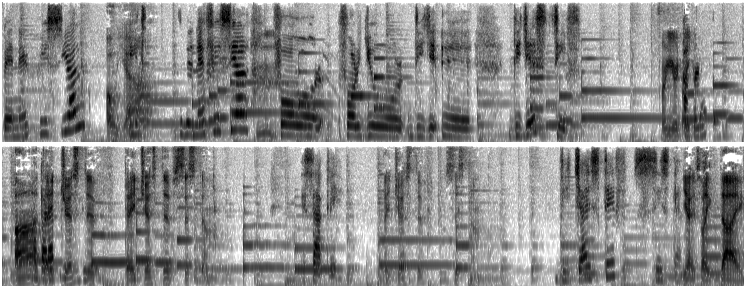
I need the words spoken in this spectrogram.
beneficial. Oh yeah. It's, it's beneficial Mm. for for your dige- uh, digestive For your di- apparatus. ah apparatus. digestive digestive system. Exactly. Digestive system. Digestive system. Yeah, it's like die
